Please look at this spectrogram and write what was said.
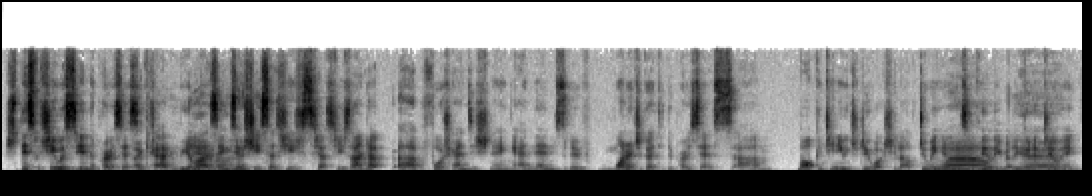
She, this she was in the process of Okay, realizing. yeah. So she she she signed up uh, before transitioning, and then sort of wanted to go through the process um, while continuing to do what she loved doing and was really, really good at doing.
